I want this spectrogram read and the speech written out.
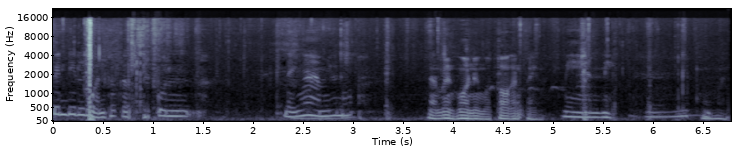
เป็นดินหลวนเท่ากับสกุลได้งามอยู่เนาะ นั่นเป็นหัวหนึ่งมาต่อกันไปแมนนี่หัวมัน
